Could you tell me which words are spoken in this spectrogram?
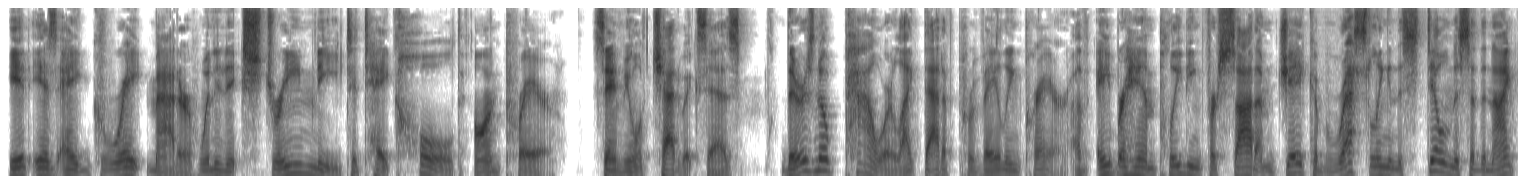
it is a great matter when in extreme need to take hold on prayer. Samuel Chadwick says, there is no power like that of prevailing prayer, of Abraham pleading for Sodom, Jacob wrestling in the stillness of the night,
